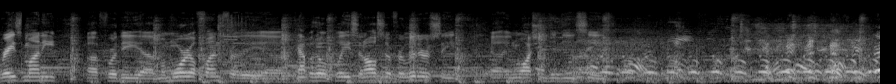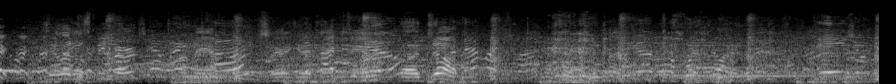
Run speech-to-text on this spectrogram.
raise money uh, for the uh, memorial fund for the uh, Capitol Hill Police and also for literacy uh, in Washington D.C. Say hello to the speakers. Good. You. Uh, jump. That much fun. Age on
